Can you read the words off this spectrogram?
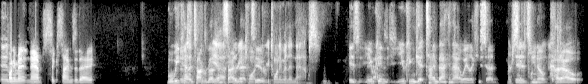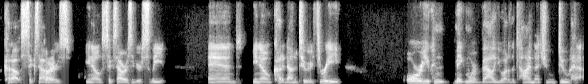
And 20 minute naps six times a day. well we kind of talked about yeah, inside of that twen- too Three 20 minute naps is you Yes. can you can get time back in that way, like you said, or six is you know 20-minute cut out cut out six Sorry. hours you know, six hours of your sleep and, you know, cut it down to two or three, or you can make more value out of the time that you do have,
